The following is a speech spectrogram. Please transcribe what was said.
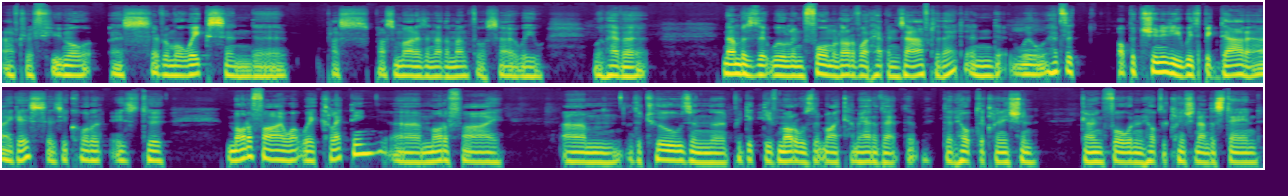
after a few more, uh, several more weeks and uh, plus, plus or minus another month or so, we will have a numbers that will inform a lot of what happens after that. And we'll have the opportunity with big data, I guess, as you call it, is to modify what we're collecting, uh, modify um, the tools and the predictive models that might come out of that, that that help the clinician going forward and help the clinician understand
